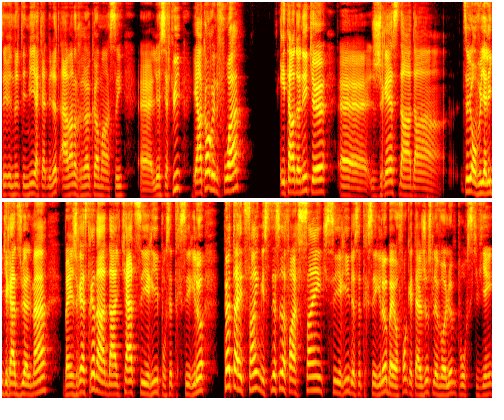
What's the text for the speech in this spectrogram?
une minute et demie à quatre minutes avant de recommencer euh, le circuit. Et encore une fois, étant donné que euh, je reste dans, dans tu sais, on veut y aller graduellement, ben je resterai dans, dans le 4 séries pour cette série-là. Peut-être 5, mais si tu décides de faire 5 séries de cette série-là, ben au fond que tu ajustes le volume pour ce qui vient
